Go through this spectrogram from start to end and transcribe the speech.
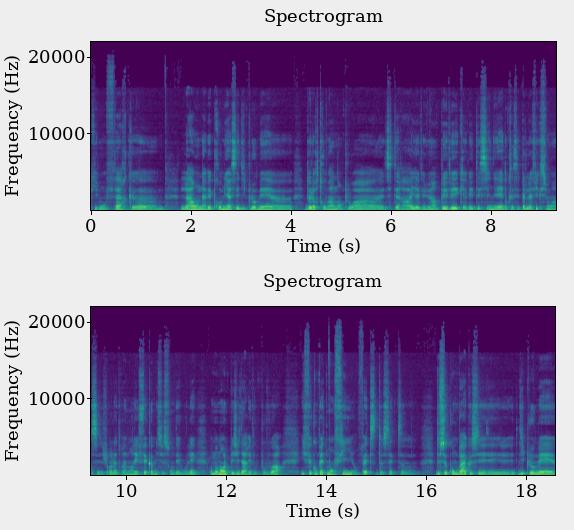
qui vont faire que euh, là, on avait promis à ces diplômés euh, de leur trouver un emploi, etc. Il y avait eu un PV qui avait été signé, donc ça c'est pas de la fiction, hein, je relate vraiment les faits comme ils se sont déroulés. Au moment où le PJD arrive au pouvoir, il fait complètement fi en fait de, cette, de ce combat que ces diplômés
